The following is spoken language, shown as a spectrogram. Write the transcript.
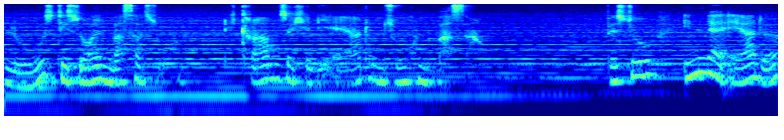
los, die sollen Wasser suchen. Die graben sich in die Erde und suchen Wasser. Bis du in der Erde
